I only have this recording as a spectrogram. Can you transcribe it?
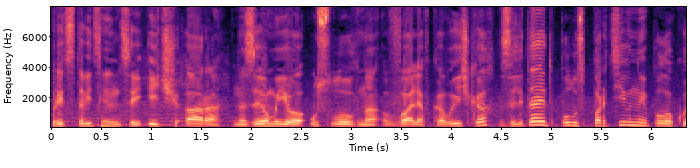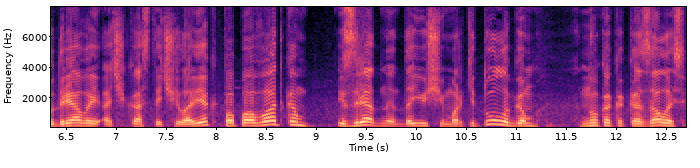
представительницей HR, назовем ее условно Валя в кавычках, залетает полуспортивный, полукудрявый, очкастый человек по повадкам, изрядно отдающий маркетологам, но, как оказалось,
